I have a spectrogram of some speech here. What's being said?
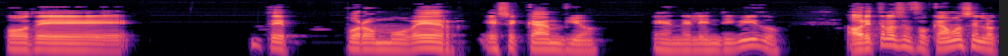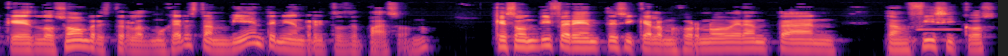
o de, de promover ese cambio en el individuo. Ahorita nos enfocamos en lo que es los hombres, pero las mujeres también tenían ritos de paso, ¿no? Que son diferentes y que a lo mejor no eran tan, tan físicos,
